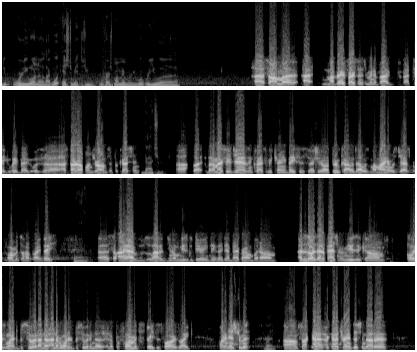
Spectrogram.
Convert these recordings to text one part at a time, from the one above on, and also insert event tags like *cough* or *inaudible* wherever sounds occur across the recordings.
you were you on a like what instrument did you refresh my memory? What were you uh? Uh, so I'm a I, my very first instrument, if I if I take it way back, was uh, I started off on drums and percussion. Got you. Uh, but but I'm actually a jazz and classically trained bassist. Actually, all through college, I was my minor was jazz performance on upright bass. Uh, so I have a lot of you know musical theory and things like that background. But um, I just always had a passion for music. Um, always wanted to pursue it. I never I never wanted to pursue it in a in a performance space as far as like on an instrument. Right. Um, so I kind of I kind of transitioned out of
